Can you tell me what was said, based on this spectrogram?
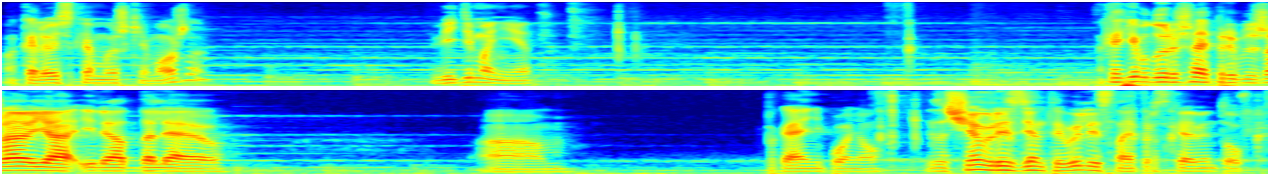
А колесико мышки можно? Видимо, нет. А как я буду решать, приближаю я или отдаляю? Ам, пока я не понял. И зачем в Resident Evil снайперская винтовка?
